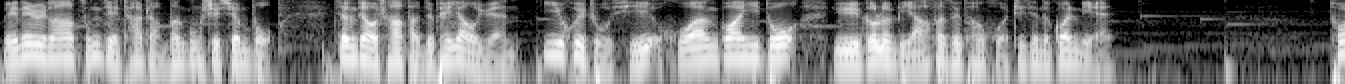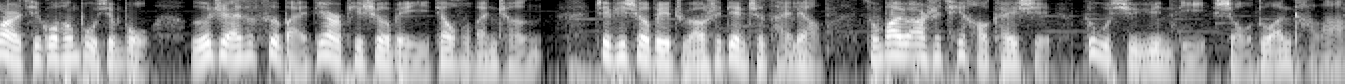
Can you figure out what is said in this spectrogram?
委内瑞拉总检察长办公室宣布。将调查反对派要员、议会主席胡安·瓜伊多与哥伦比亚犯罪团伙之间的关联。土耳其国防部宣布，俄制 S-400 第二批设备已交付完成。这批设备主要是电池材料，从8月27号开始陆续运抵首都安卡拉。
